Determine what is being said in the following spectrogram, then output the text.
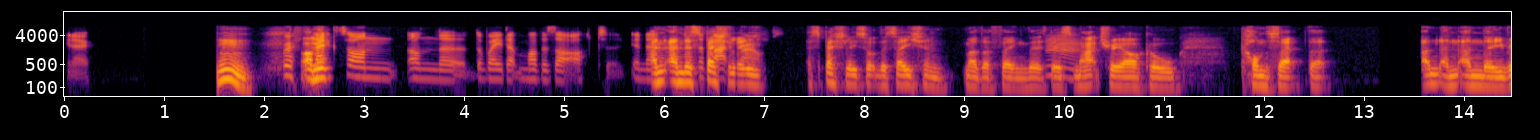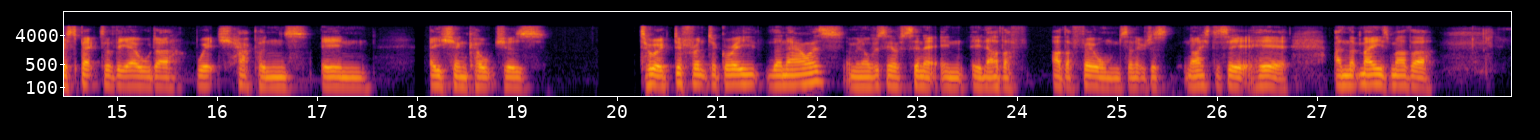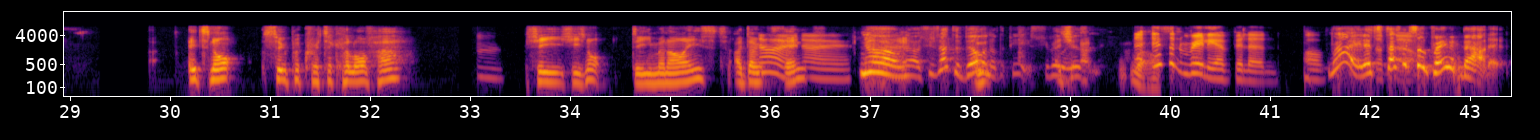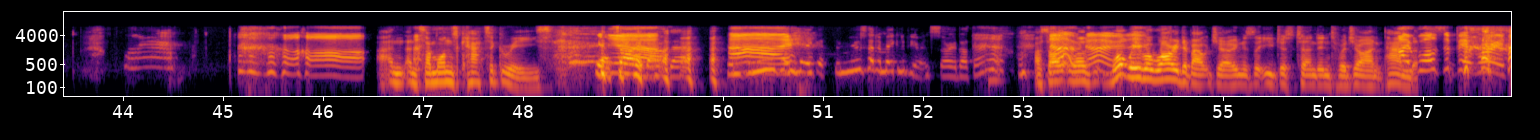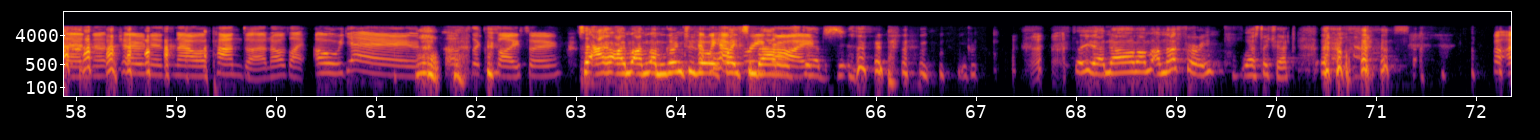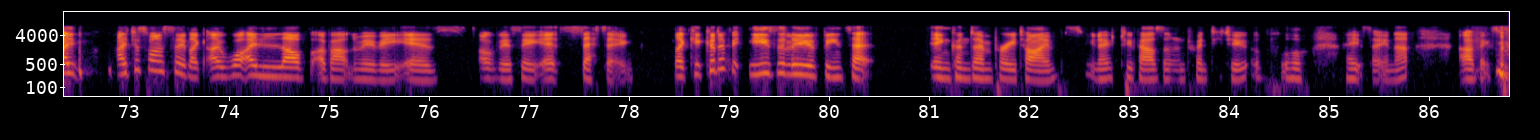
you know Mm. reflect on on the the way that mothers are to, in and and especially background. especially sort of the Sation mother thing there's this Mm. matriarchal concept that and, and and the respect of the elder which happens in asian cultures to a different degree than ours i mean obviously i've seen it in in other other films and it was just nice to see it here and that may's mother it's not super critical of her Mm. she she's not demonized i don't no think no No, Uh, no, she's not the villain um, of the piece. She really she- isn't. well, there isn't really a villain of Right. It's the that's what's so great about it. Film. and and someone's categories Yeah. Sorry Yeah. about that. The, the, news Hi. had to make the news had to make an appearance. Sorry about that. I thought No, well, no, what we were worried about joan is that you just turned into a giant panda. I was a bit worried then that Joan is now a panda, and I was like, "Oh yay, that's exciting!" So I, I'm, I'm I'm going to Can go fight some free battles. rides? Debs. so yeah, no, I'm- I'm, I'm not furry. Last I checked. But I, I just want to say, like, I what I love about the movie is obviously its setting. Like, it could have easily have been set in contemporary times. You know, 2022. Oh, I hate saying that. Uh, makes me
